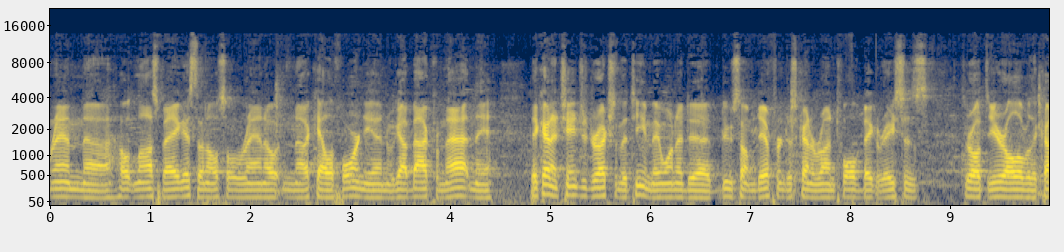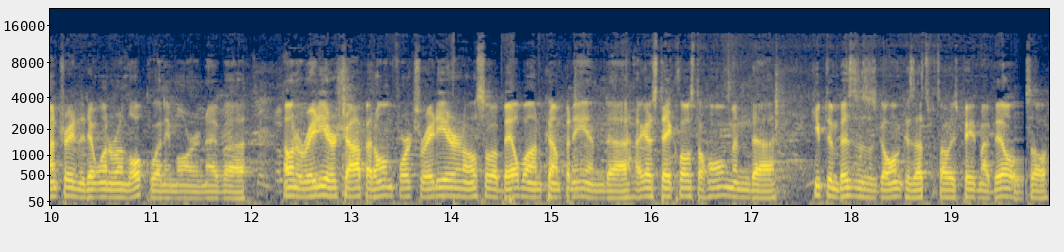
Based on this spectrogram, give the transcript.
ran uh, out in Las Vegas, and also ran out in uh, California. And we got back from that, and they they kind of changed the direction of the team. They wanted to do something different, just kind of run 12 big races throughout the year all over the country, and they didn't want to run local anymore. And I've uh, I own a radiator shop at home, Forks Radiator, and also a bail bond company. And uh, I got to stay close to home and uh, keep them businesses going because that's what's always paid my bills. So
